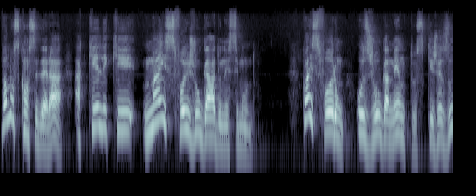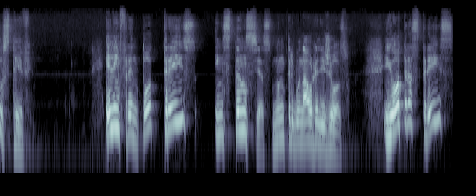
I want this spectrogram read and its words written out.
vamos considerar aquele que mais foi julgado nesse mundo. Quais foram os julgamentos que Jesus teve? ele enfrentou três instâncias num tribunal religioso e outras três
